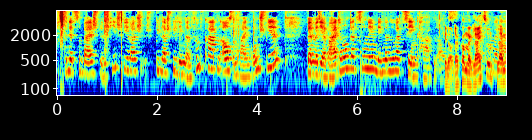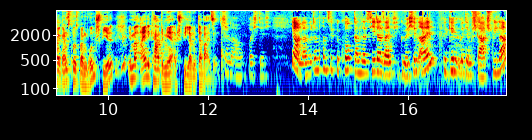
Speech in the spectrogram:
Das sind jetzt zum Beispiel im Vielspielerspiel legen dann fünf Karten aus im reinen Grundspiel. Wenn wir die Erweiterung dazu nehmen, legen dann sogar zehn Karten aus. Genau, da kommen wir gleich zu. Bleiben wir ganz zu. kurz beim Grundspiel. Mhm. Immer eine Karte mehr als Spieler mit dabei sind. Genau, richtig. Ja, und dann wird im Prinzip geguckt, dann setzt jeder sein Figürchen ein, beginnt mit dem Startspieler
